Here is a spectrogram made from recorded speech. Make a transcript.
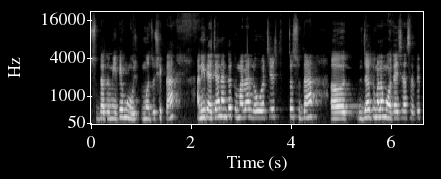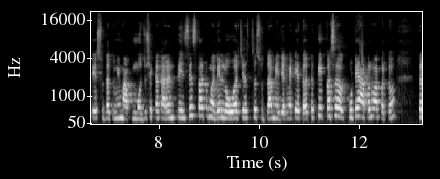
सुद्धा तुम्ही इथे मोजू शकता. आणि त्याच्यानंतर तुम्हाला लोअर चेस्टचं सुद्धा जर तुम्हाला मोजायचं असेल तर ते सुद्धा तुम्ही माप मोजू शकता. कारण प्रिन्सेस कटमध्ये लोअर चेस्टचं सुद्धा मेजरमेंट येतं. तर ते कसं कुठे आपण वापरतो? तर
